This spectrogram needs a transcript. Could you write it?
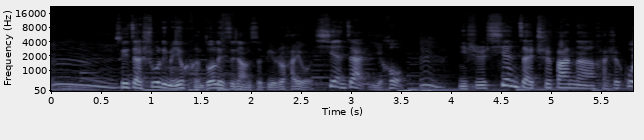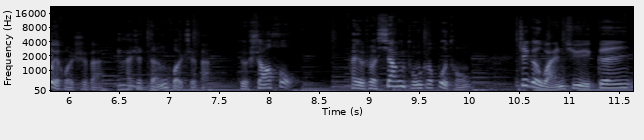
嗯，所以在书里面有很多类似这样的词，比如说还有现在、以后。嗯，你是现在吃饭呢，还是过一会儿吃饭，还是等会儿吃饭？就稍后。还有说相同和不同，这个玩具跟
